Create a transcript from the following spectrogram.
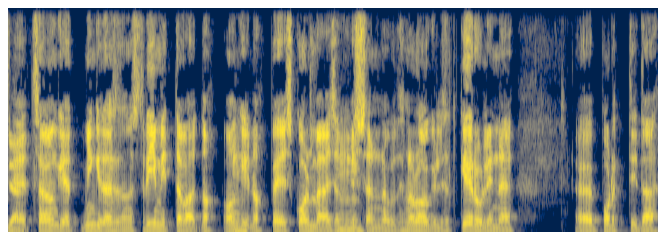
yeah., et see ongi, et mingid asjad on striimitavad, noh, ongi mm -hmm. noh, PS3 asjad mm, -hmm. mis on nagu tehnoloogiliselt keeruline äh, portida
